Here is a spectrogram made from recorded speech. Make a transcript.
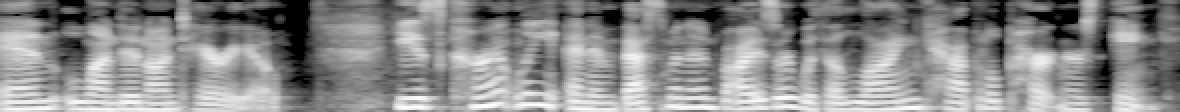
and London, Ontario. He is currently an investment advisor with Aligned Capital Partners, Inc.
